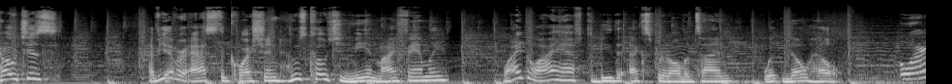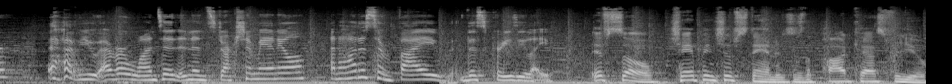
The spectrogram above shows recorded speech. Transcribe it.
Coaches, have you ever asked the question who's coaching me and my family? Why do I have to be the expert all the time with no help? Or have you ever wanted an instruction manual on how to survive this crazy life? If so, Championship Standards is the podcast for you.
